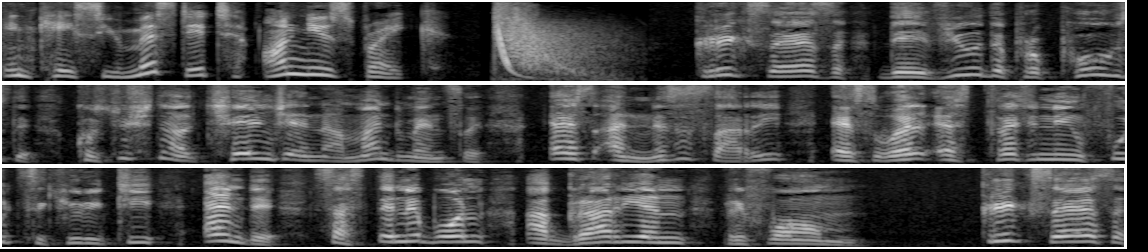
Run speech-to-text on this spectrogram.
in case you missed it on Newsbreak. Kriek says they view the proposed constitutional change and amendments as unnecessary as well as threatening food security and sustainable agrarian reform. Kriek says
